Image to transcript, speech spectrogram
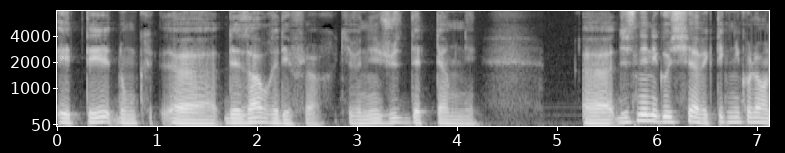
était donc euh, des arbres et des fleurs qui venaient juste d'être terminés. Euh, Disney négociait avec Technicolor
